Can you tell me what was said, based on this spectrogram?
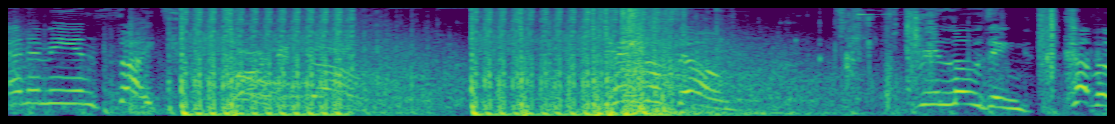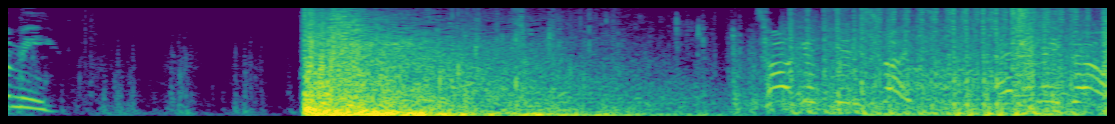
Enemy in sight. Target down! Tango down. Reloading. Cover me. Targets in sight. Enemy down.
